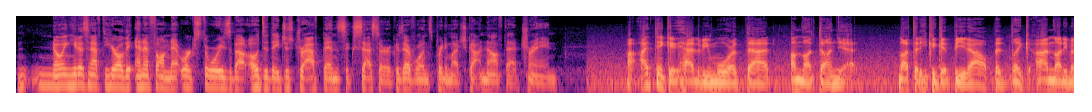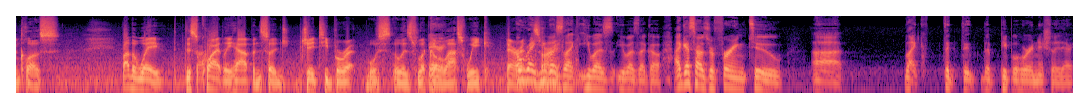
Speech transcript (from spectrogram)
Knowing he doesn't have to hear all the NFL Network stories about, oh, did they just draft Ben's successor? Because everyone's pretty much gotten off that train. I think it had to be more that I'm not done yet. Not that he could get beat out, but like I'm not even close. By the way, this quietly happened. So J- JT Barrett was was let go last week. Barrett, oh, right, sorry. he was like he was he was let go. I guess I was referring to, uh, like the, the the people who were initially there.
